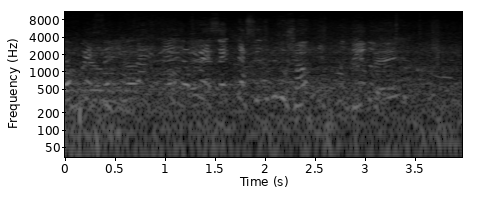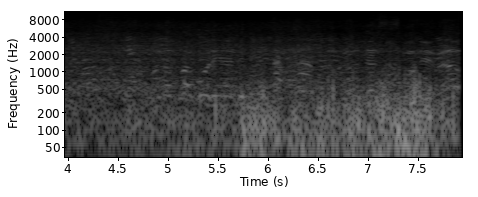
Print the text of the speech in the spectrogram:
Eu pensei, eu pensei que tinha sido no chão, explodido. Manda um favorinho ali. Não deve se esconder, não.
